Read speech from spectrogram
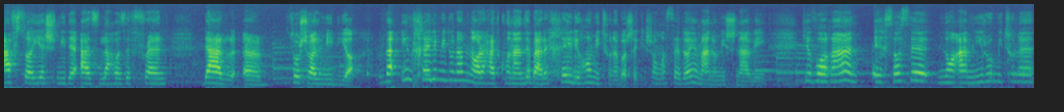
افزایش میده از لحاظ فرند در سوشال میدیا؟ و این خیلی می‌دونم ناراحت کننده برای خیلی ها می‌تونه باشه که شما صدای منو میشنوین که واقعا احساس ناامنی رو می‌تونه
